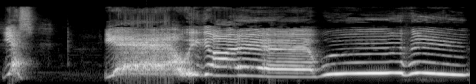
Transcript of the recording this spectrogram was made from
Yes! Yeah! We got it! Woohoo!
